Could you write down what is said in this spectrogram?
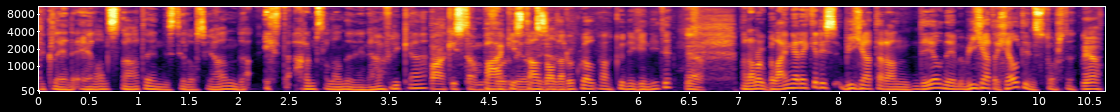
De kleine eilandstaten in de Stille Oceaan, de echt de armste landen in Afrika. Pakistan Pakistan zal daar ook wel van kunnen genieten. Ja. Maar dan ook belangrijker is, wie gaat daaraan deelnemen? Wie gaat er geld instorten? Ja.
